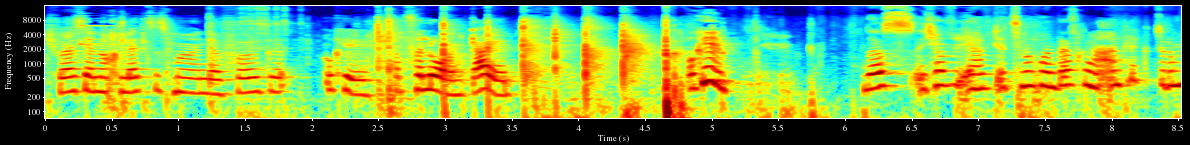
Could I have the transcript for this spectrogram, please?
Ich weiß ja noch letztes Mal in der Folge. Okay, ich habe verloren. Geil. Okay. Das, ich hoffe, ihr habt jetzt noch mal einen besseren Einblick zu dem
